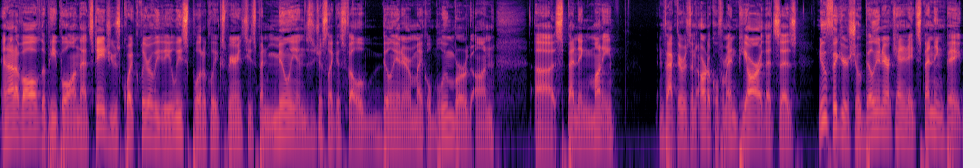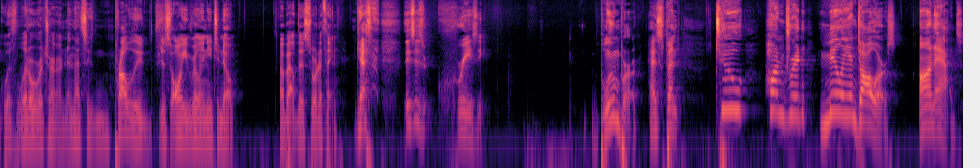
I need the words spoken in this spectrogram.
And out of all of the people on that stage, he was quite clearly the least politically experienced. He spent millions, just like his fellow billionaire Michael Bloomberg, on uh, spending money. In fact, there was an article from NPR that says new figures show billionaire candidates spending big with little return. And that's probably just all you really need to know about this sort of thing. Guess this is crazy. Bloomberg has spent $200 million on ads.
